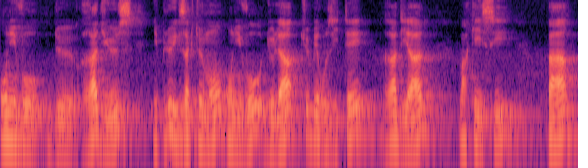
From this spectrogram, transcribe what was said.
au niveau du radius et plus exactement au niveau de la tubérosité radiale marquée ici par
